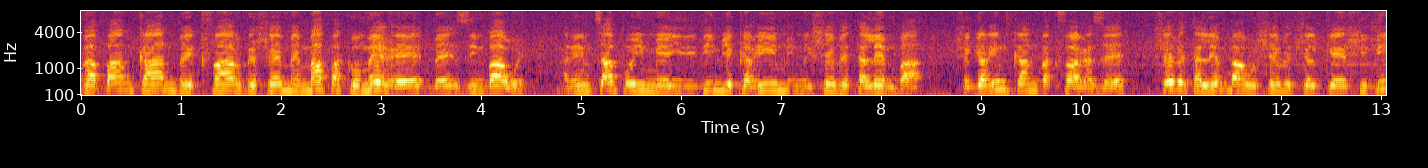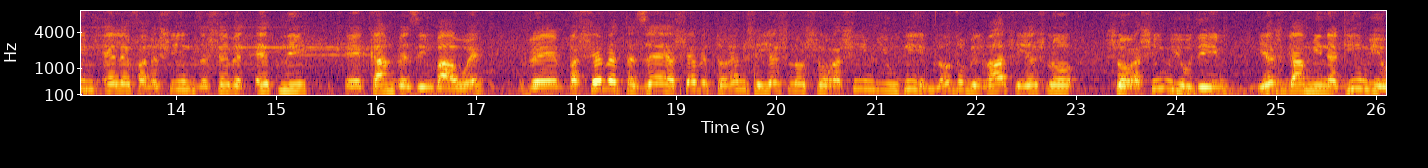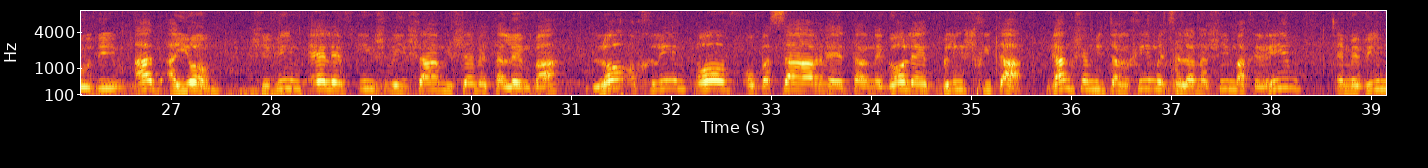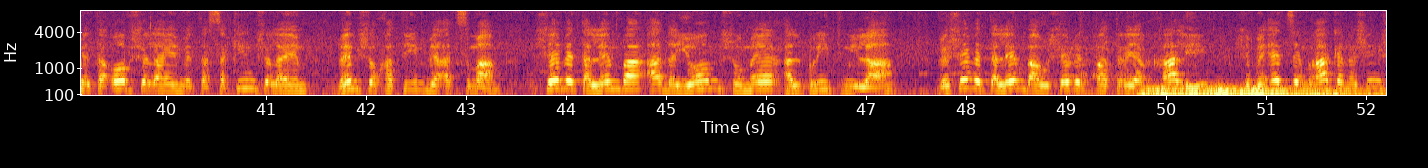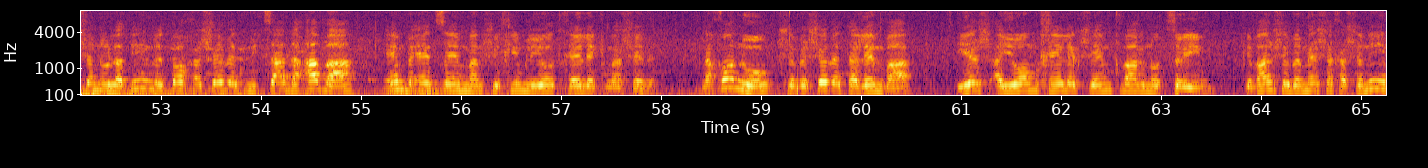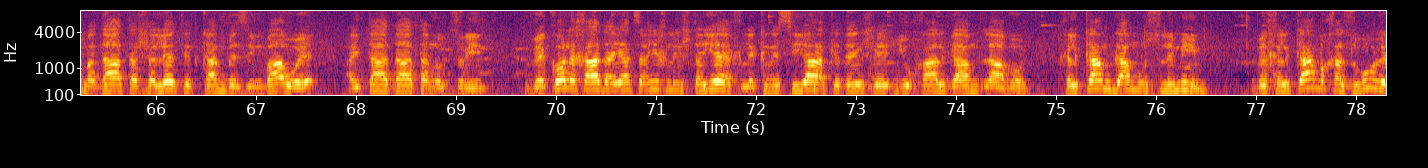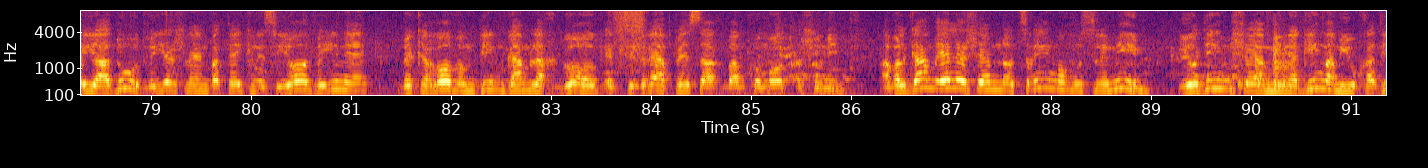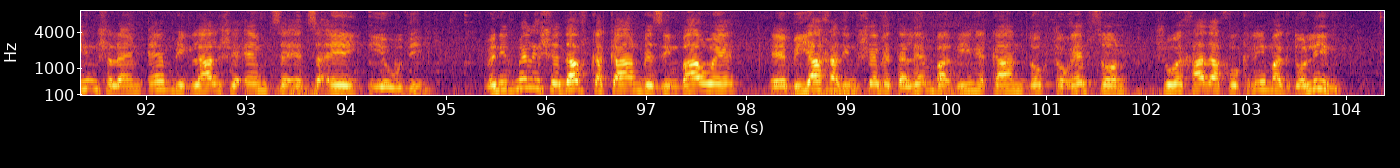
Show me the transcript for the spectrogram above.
והפעם כאן בכפר בשם מפה קומרה בזימבאווה. אני נמצא פה עם ידידים יקרים משבט הלמבה שגרים כאן בכפר הזה. שבט הלמבה הוא שבט של כ-70 אלף אנשים, זה שבט אתני כאן בזימבאווה ובשבט הזה השבט טוען שיש לו שורשים יהודיים, לא זו בלבד שיש לו שורשים יהודיים, יש גם מנהגים יהודיים. עד היום 70 אלף איש ואישה משבט הלמבה לא אוכלים עוף או בשר, תרנגולת, בלי שחיטה. גם כשמתארחים אצל אנשים אחרים הם מביאים את העוף שלהם, את הסכין שלהם והם שוחטים בעצמם. שבט הלמבה עד היום שומר על ברית מילה ושבט הלמבה הוא שבט פטריארכלי שבעצם רק אנשים שנולדים לתוך השבט מצד האבא הם בעצם ממשיכים להיות חלק מהשבט. נכון הוא שבשבט הלמבה יש היום חלק שהם כבר נוצרים כיוון שבמשך השנים הדת השלטת כאן בזימבאווה הייתה הדת הנוצרית וכל אחד היה צריך להשתייך לכנסייה כדי שיוכל גם לעבוד. חלקם גם מוסלמים וחלקם חזרו ליהדות ויש להם בתי כנסיות והנה בקרוב עומדים גם לחגוג את סדרי הפסח במקומות השונים. אבל גם אלה שהם נוצרים או מוסלמים יודעים שהמנהגים המיוחדים שלהם הם בגלל שהם צאצאי יהודים. ונדמה לי שדווקא כאן בזימבאווה ביחד עם שבט הלמבה והנה כאן דוקטור רפסון שהוא אחד החוקרים הגדולים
